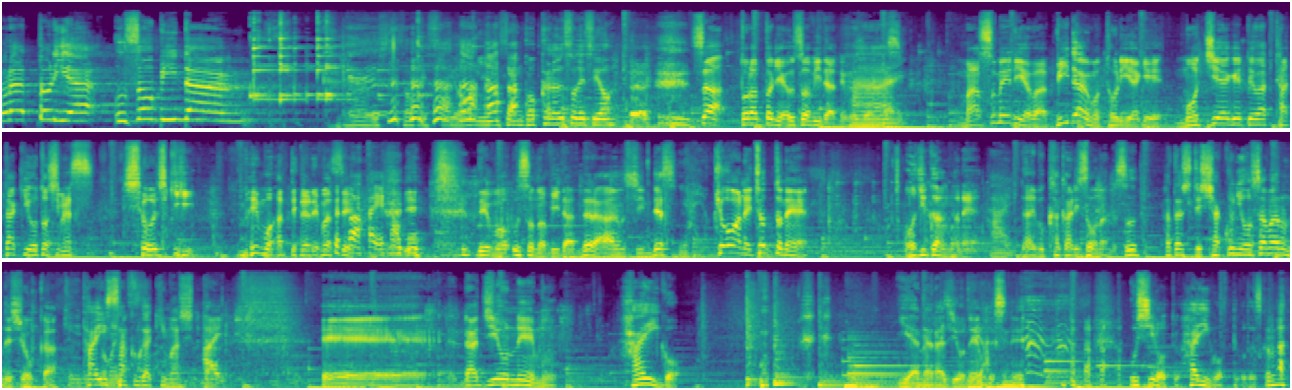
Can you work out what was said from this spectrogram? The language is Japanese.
トラットリア嘘美談。嘘ですよ。皆さんここから嘘ですよ。さあトラットリア嘘美談でございます。マスメディアは美談を取り上げ持ち上げては叩き落とします。正直目も当てられません。でも嘘の美談なら安心です。今日はねちょっとねお時間がね、はい。だいぶかかりそうなんです。果たして尺に収まるんでしょうか？対策が来ました、はいえーラジオネーム背後 嫌なラジオネームですね。後ろって背後ってことですからね。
